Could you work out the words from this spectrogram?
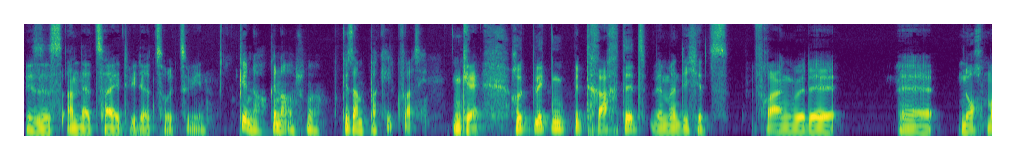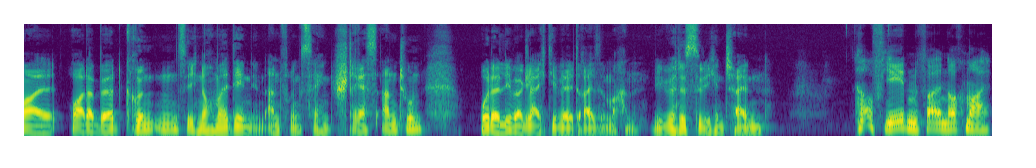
ist es an der Zeit, wieder zurückzugehen. Genau, genau. Gesamtpaket quasi. Okay. Rückblickend betrachtet, wenn man dich jetzt fragen würde, äh, nochmal Orderbird gründen, sich nochmal den in Anführungszeichen Stress antun oder lieber gleich die Weltreise machen? Wie würdest du dich entscheiden? Auf jeden Fall nochmal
